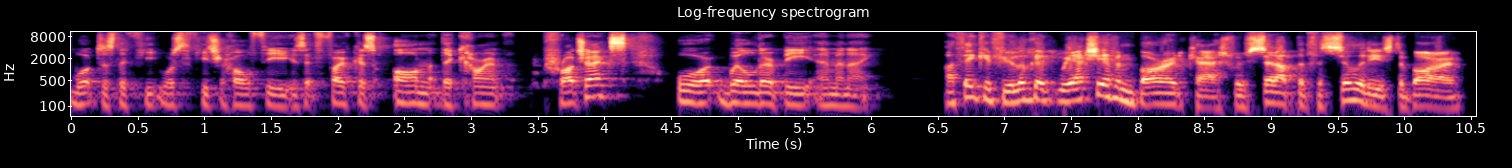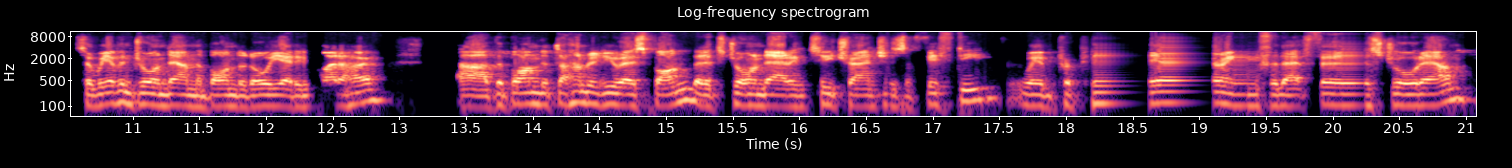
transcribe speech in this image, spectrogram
what does the what's the future hold for you? Is it focus on the current projects, or will there be M and A? I think if you look at, we actually haven't borrowed cash. We've set up the facilities to borrow, so we haven't drawn down the bond at all yet in Idaho. Uh, the bond, it's a 100 US bond, but it's drawn down in two tranches of 50. We're preparing for that first drawdown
